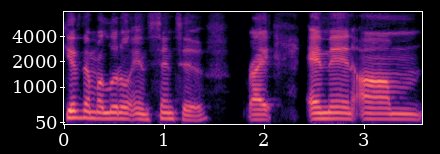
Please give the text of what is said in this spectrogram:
give them a little incentive right and then um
